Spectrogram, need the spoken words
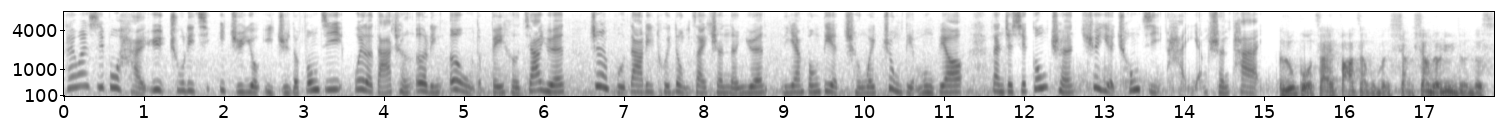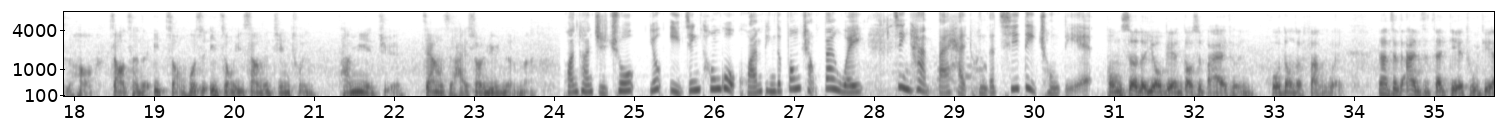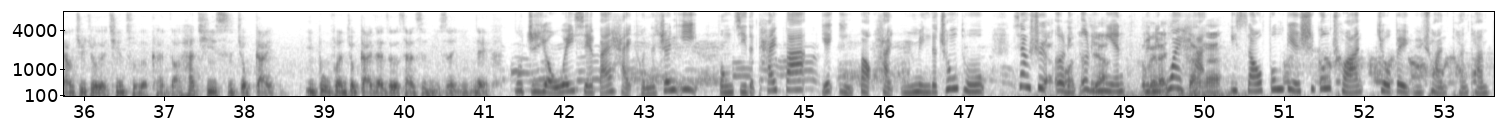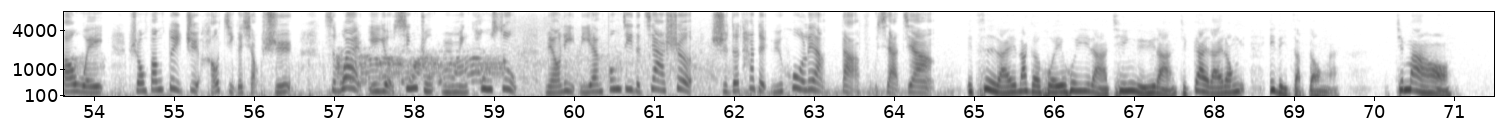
台湾西部海域矗立起一只又一只的风机，为了达成二零二五的飞核家园，政府大力推动再生能源，离岸风电成为重点目标。但这些工程却也冲击海洋生态。如果在发展我们想象的绿能的时候，造成了一种或是一种以上的鲸豚它灭绝，这样子还算绿能吗？环团指出，有已经通过环评的风场范围，近和白海豚的栖地重叠。红色的右边都是白海豚活动的范围，那这个案子在叠图叠上去，就可以清楚的看到，它其实就盖。一部分就盖在这个三十米深以内。不只有威胁白海豚的争议，风机的开发也引爆和渔民的冲突。像是二零二零年，渔民外海一艘风电施工船就被渔船团团包围，双方对峙好几个小时。此外，也有新竹渔民控诉，苗栗离岸风机的架设使得它的渔获量大幅下降。一次来那个回灰啦、青鱼啦，一盖来拢。一二十栋啊，即马吼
